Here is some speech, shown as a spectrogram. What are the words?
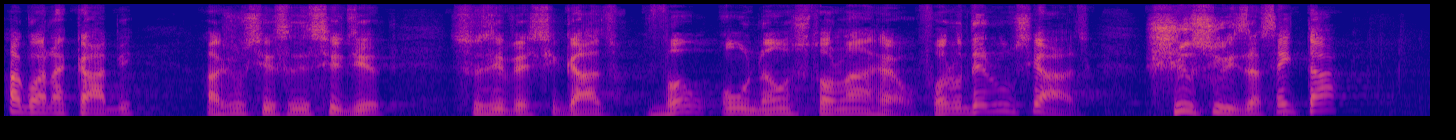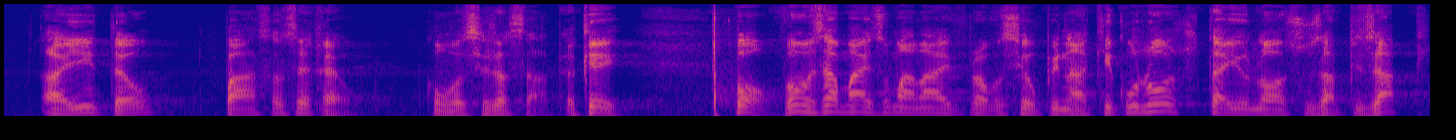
Agora cabe à Justiça decidir se os investigados vão ou não se tornar réu. Foram denunciados. Se o juiz aceitar, aí então passa a ser réu, como você já sabe, ok? Bom, vamos a mais uma live para você opinar aqui conosco. Está aí o nosso Zap Zap,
